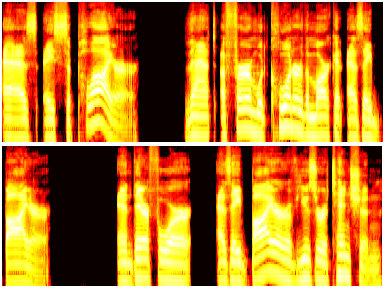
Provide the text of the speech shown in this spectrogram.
as a supplier, that a firm would corner the market as a buyer. And therefore, as a buyer of user attention,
